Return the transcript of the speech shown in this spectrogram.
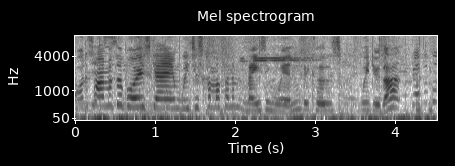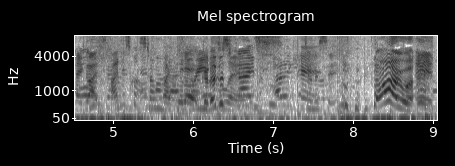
For the time of the boys' game, we just come off an amazing win because we do that. hey guys, I just got stung by three Good at this bullets. Do you want to see? No!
